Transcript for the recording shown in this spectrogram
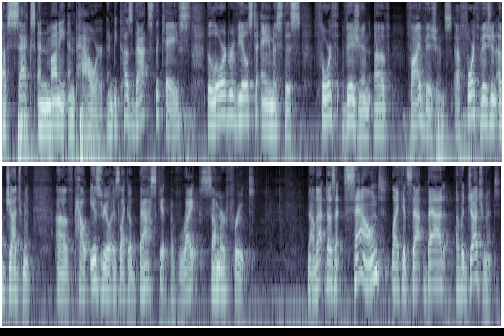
of sex and money and power. And because that's the case, the Lord reveals to Amos this fourth vision of five visions, a fourth vision of judgment of how Israel is like a basket of ripe summer fruit. Now, that doesn't sound like it's that bad of a judgment,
